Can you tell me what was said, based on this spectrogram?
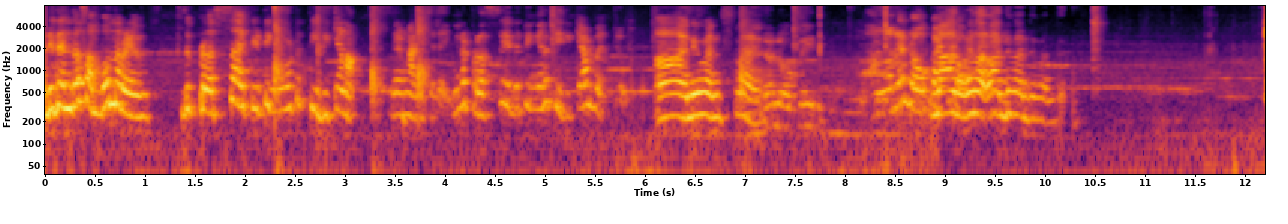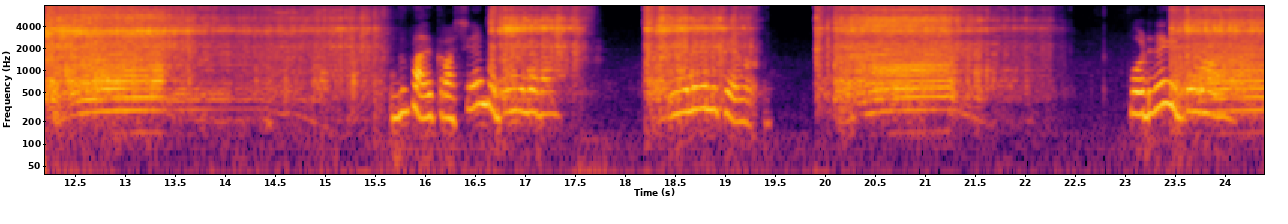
എടി ഇതെന്താ സംഭവം എന്നറിയോ? ഇത് പ്രസ് ആക്കിയിട്ട് ഇങ്ങോട്ട് തിരിക്കണം. ഞാൻ കാണിച്ചത്. ഇങ്ങനെ പ്രസ് ചെയ്തിട്ട് ഇങ്ങനെ തിരിക്കാൻ പറ്റും. ആ എനിക്ക് മനസ്സിലായി. അങ്ങനെ ലോക്ക് മ- മതി മതി മതി. ഇത് ക്രഷ് ചെയ്യാൻ പറ്റുന്നില്ലടാ. ഇങ്ങനെ തന്നെ ചെയ്യണം. പൊടിതെ കിട്ടുന്ന?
